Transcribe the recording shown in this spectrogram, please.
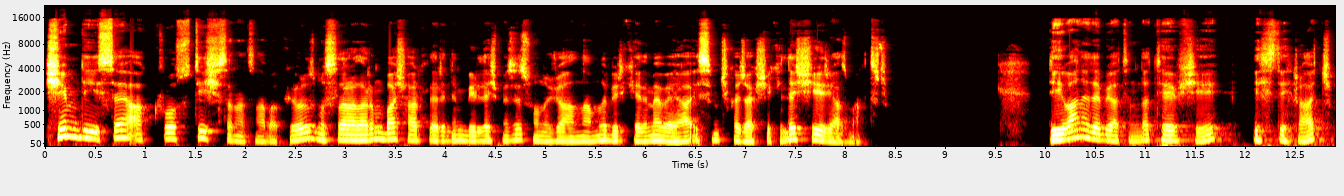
Şimdi ise akrostiş sanatına bakıyoruz. Mısraların baş harflerinin birleşmesi sonucu anlamlı bir kelime veya isim çıkacak şekilde şiir yazmaktır. Divan edebiyatında tevşi, istihraç,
